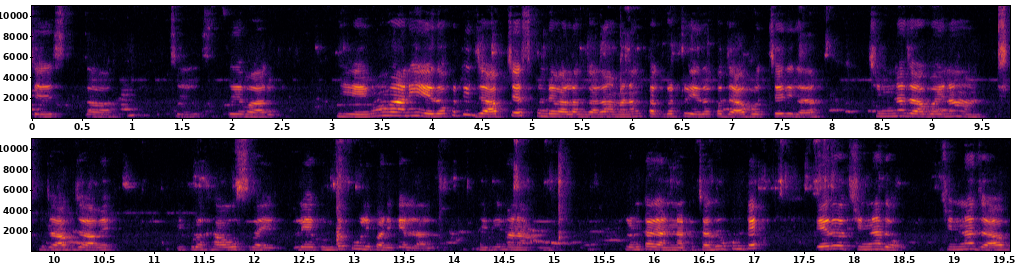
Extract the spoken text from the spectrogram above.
చేస్తా చేసేవారు? ఏమో కానీ ఏదో ఒకటి జాబ్ చేసుకునే వాళ్ళం కదా మనం తగ్గట్టు ఏదో ఒక జాబ్ వచ్చేది కదా. చిన్న జాబ్ అయినా జాబ్ జాబే. ఇప్పుడు హౌస్ వైఫ్ లేకుంటే కూలి పనికి వెళ్ళాలి. ఇది మనకు ఉంటుంది అన్నట్టు చదువుకుంటే ఏదో చిన్నదో చిన్న జాబ్.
